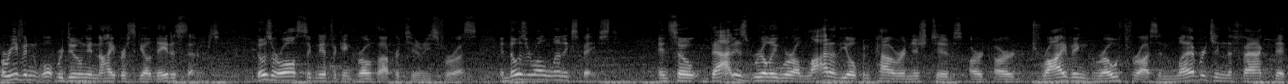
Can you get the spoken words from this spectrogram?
or even what we're doing in the hyperscale data centers. Those are all significant growth opportunities for us, and those are all Linux-based. And so that is really where a lot of the open power initiatives are, are driving growth for us and leveraging the fact that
